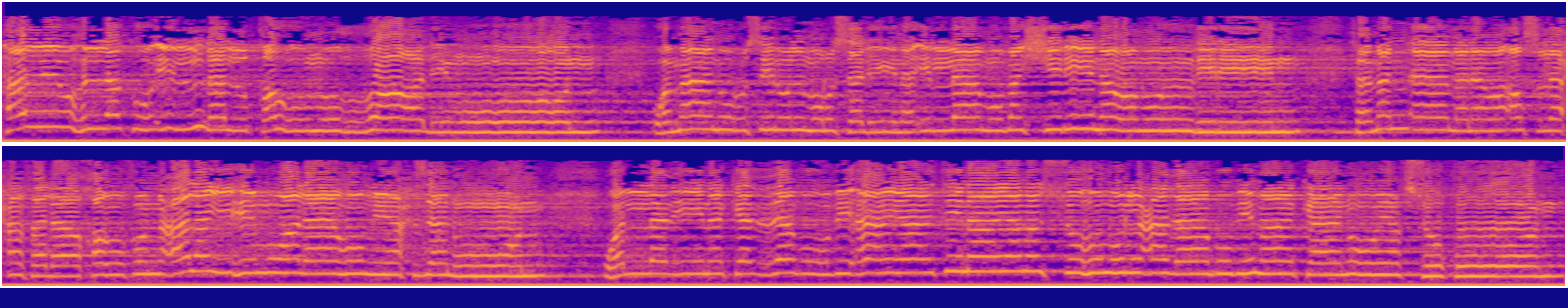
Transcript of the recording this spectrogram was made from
هل يهلك إلا القوم الظالمون وما نرسل المرسلين إلا مبشرين ومنذرين. فمن آمن وأصلح فلا خوف عليهم ولا هم يحزنون. والذين كذبوا بآياتنا يمسهم العذاب بما كانوا يفسقون.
